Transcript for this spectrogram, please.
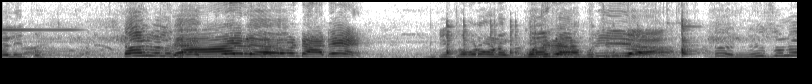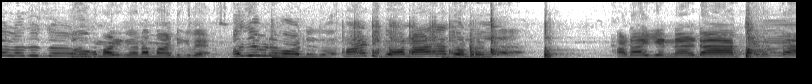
வெளியே போ. யார் வெளியே நான் ஆயிரம் சொல்ல மாட்டேன் அடே. இப்ப கூட உனக்கு குதிரை குச்சிருக்கியா நீ சொன்ன எல்லாத்தையும் தூக்க மாட்டேங்கன்னா மாட்டிக்குவேன். அது எப்படி மாட்டீங்க மாட்டிக்கோ நான் தான் சொல்றேன்ல. அடா என்னடா கிறுக்கா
